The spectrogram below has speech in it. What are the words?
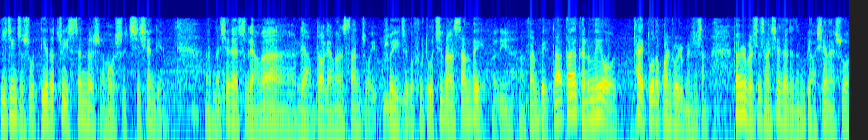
日经指数跌的最深的时候是七千点。嗯，那现在是两万两到两万三左右，所以这个幅度基本上三倍，很厉害啊，翻倍。大家大家可能没有太多的关注日本市场，但日本市场现在的整个表现来说，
